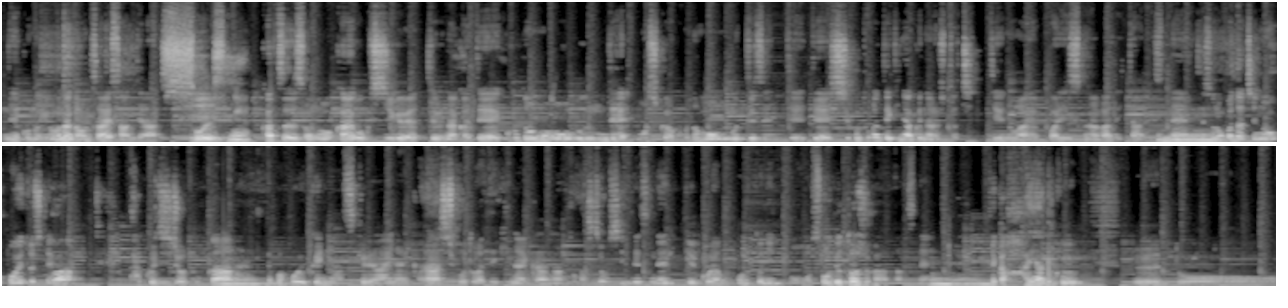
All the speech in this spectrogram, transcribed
ね、この世の中の財産であるし、そうですね。かつ、その、介護福祉事業をやってる中で、子供を産んで、もしくは子供を産むっていう前提で、仕事ができなくなる人たちっていうのは、やっぱり少なからずいたんですね。で、その子たちの声としては、託児所とか、やっぱ保育園に預けられないから、仕事ができないからなんとかしてほしいんですねっていう声はもう本当にもう創業当初からあったんですね。てか、早く、えっと、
